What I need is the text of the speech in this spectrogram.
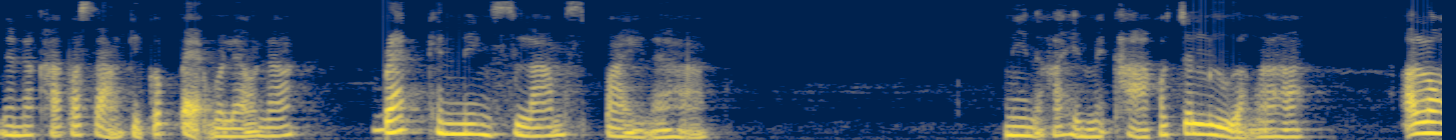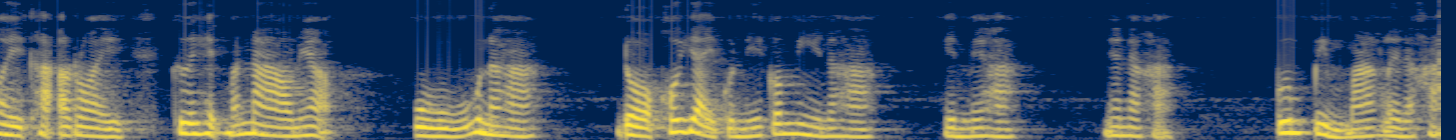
เนี่ยนะคะ ภาษาอังกฤษก็แปะไว้แล้วนะ black canning slum spice นะคะ นี่นะคะ เห็นไหมขาเขาจะเหลืองนะคะ อร่อยค่ะ อร่อย คือเห็ดมะนาวเนี่ยอูนะคะ ดอกเขาใหญ่กว่านี้ก็มีนะคะ เห็นไหมคะ เนี่ยนะคะปื้มปิ่มมากเลยนะคะ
